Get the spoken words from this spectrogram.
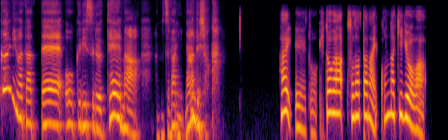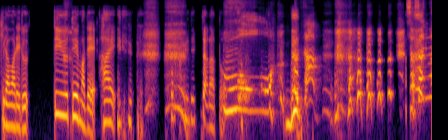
回にわたってお送りするテーマ、ズバリ何でしょうか？はい、えっと、人が育たない、こんな企業は嫌われるっていうテーマで、はい、お送りできたらと。おお、豚刺さりま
